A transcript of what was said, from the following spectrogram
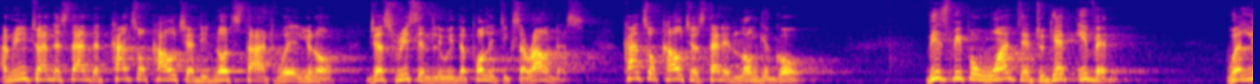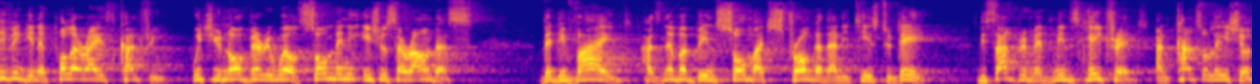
And we need to understand that cancel culture did not start where, you know, just recently with the politics around us. Cancel culture started long ago. These people wanted to get even. We're living in a polarized country, which you know very well. So many issues around us. The divide has never been so much stronger than it is today. Disagreement means hatred and cancellation,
